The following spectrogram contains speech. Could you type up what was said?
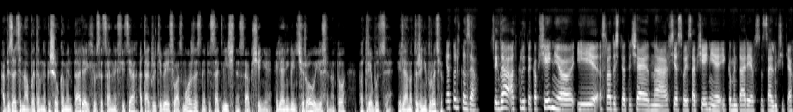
Обязательно об этом напиши в комментариях и в социальных сетях, а также у тебя есть возможность написать личное сообщение Ильяне Гончаровой, если на то потребуется. Ильяна, ты же не против? Я только за всегда открыта к общению и с радостью отвечаю на все свои сообщения и комментарии в социальных сетях.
